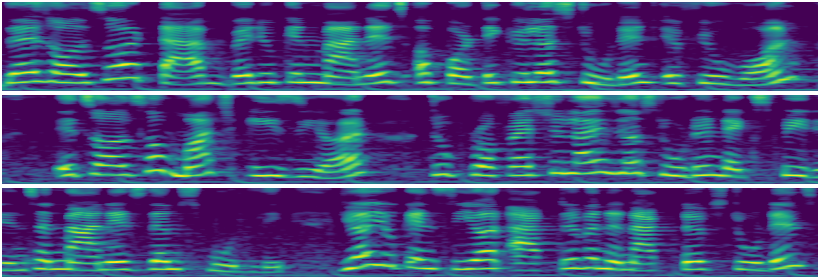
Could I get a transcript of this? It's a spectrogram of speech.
There is also a tab where you can manage a particular student if you want. It's also much easier to professionalize your student experience and manage them smoothly. Here you can see your active and inactive students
